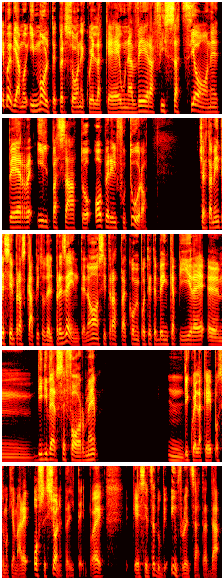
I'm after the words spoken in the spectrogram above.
E poi abbiamo in molte persone quella che è una vera fissazione per il passato o per il futuro certamente sempre a scapito del presente, no? Si tratta, come potete ben capire, ehm, di diverse forme mh, mm, di quella che possiamo chiamare ossessione per il tempo, eh, che è senza dubbio influenzata da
